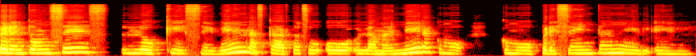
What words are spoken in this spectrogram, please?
pero entonces lo que se ve en las cartas o, la manera como, como presentan el,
